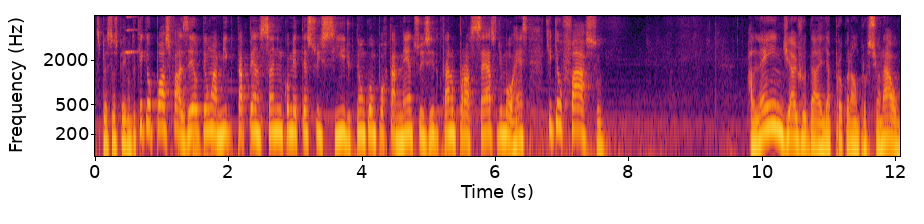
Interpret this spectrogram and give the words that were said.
As pessoas perguntam: o que, que eu posso fazer? Eu tenho um amigo que está pensando em cometer suicídio, que tem um comportamento suicídio, que está no processo de morrência. O que, que eu faço? Além de ajudar ele a procurar um profissional,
